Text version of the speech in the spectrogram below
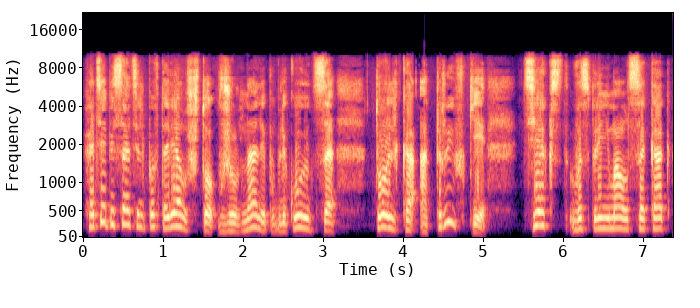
Хотя писатель повторял, что в журнале публикуются только отрывки, текст воспринимался как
